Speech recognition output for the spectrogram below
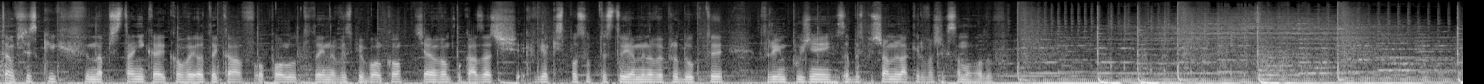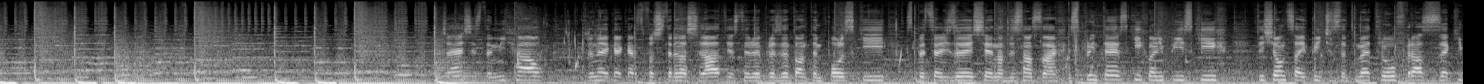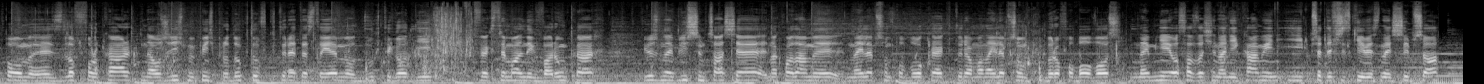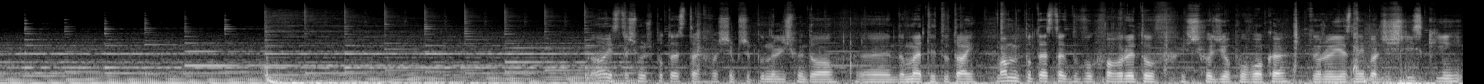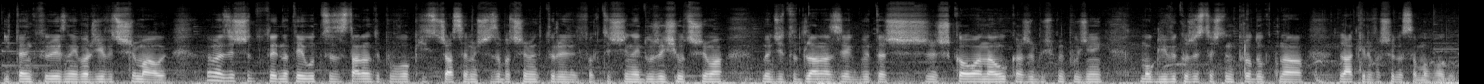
Witam wszystkich na przystani kajakowej OTK w Opolu, tutaj na wyspie Bolko. Chciałem Wam pokazać, w jaki sposób testujemy nowe produkty, którymi później zabezpieczamy lakier Waszych samochodów. Cześć, jestem Michał, trenuję kajakarstwo 14 lat, jestem reprezentantem Polski, specjalizuję się na dystansach sprinterskich, olimpijskich, 1000 i 500 metrów. Wraz z ekipą e, z Love for Car nałożyliśmy 5 produktów, które testujemy od dwóch tygodni w ekstremalnych warunkach. Już w najbliższym czasie nakładamy najlepszą powłokę, która ma najlepszą hydrofobowość, najmniej osadza się na niej kamień i przede wszystkim jest najszybsza. No, jesteśmy już po testach, właśnie przypłynęliśmy do, e, do mety tutaj. Mamy po testach dwóch faworytów, jeśli chodzi o powłokę, który jest najbardziej śliski i ten, który jest najbardziej wytrzymały. Natomiast jeszcze tutaj na tej łódce zostaną te powłoki z czasem, jeszcze zobaczymy, który faktycznie najdłużej się utrzyma. Będzie to dla nas jakby też szkoła, nauka, żebyśmy później mogli wykorzystać ten produkt na lakier waszego samochodu.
